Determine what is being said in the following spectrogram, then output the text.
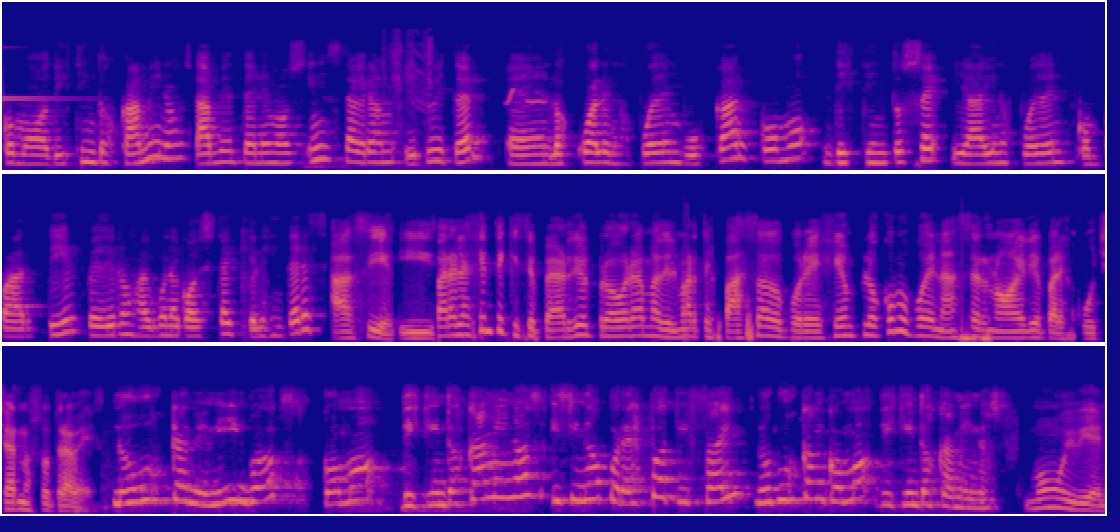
como Distintos Caminos. También tenemos Instagram y Twitter, en los cuales nos pueden buscar como Distintos C y ahí nos pueden compartir, pedirnos alguna cosita que les interese. Así es. Y para la gente que se perdió el programa del martes pasado, por ejemplo, ¿cómo pueden hacer, Noelia, para escucharnos otra vez? Nos buscan en inbox como Distintos Caminos y si no por Spotify nos buscan como Distintos Caminos. Muy bien.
